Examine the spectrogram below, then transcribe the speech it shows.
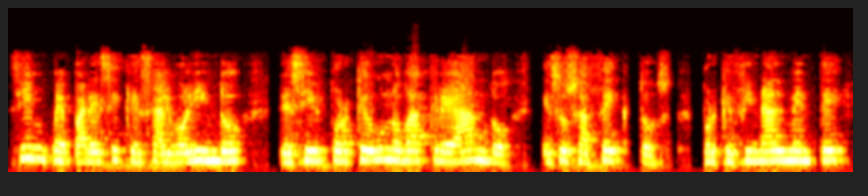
sí me parece que es algo lindo decir por qué uno va creando esos afectos, porque finalmente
